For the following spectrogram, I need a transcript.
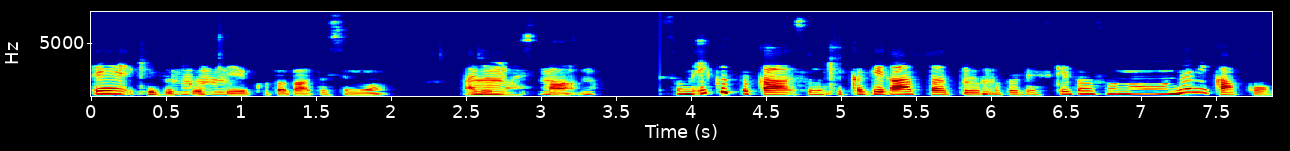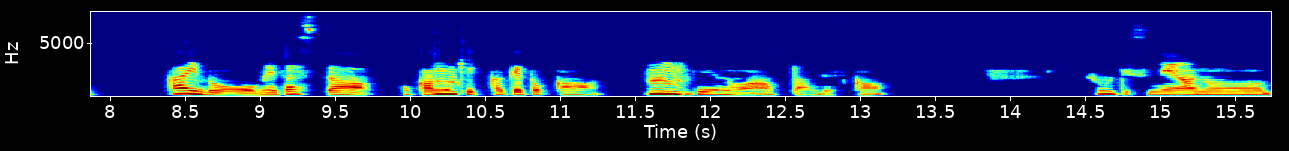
て気づくっていうことが私もありました。そのいくつかそのきっかけがあったということですけど、その何かこう、ガイドを目指した他のきっかけとかっていうのはあったんですか、そうですね。あの、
